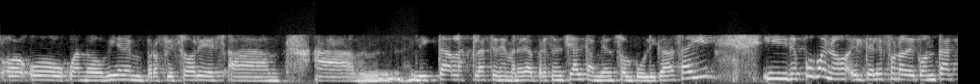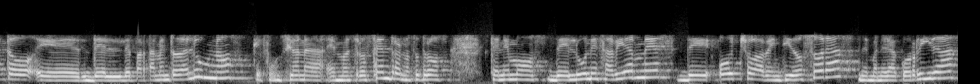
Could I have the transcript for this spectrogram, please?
o, o cuando vienen profesores a, a, mm, dictar las clases de manera presencial, también son publicadas ahí. Y después, bueno, el teléfono de contacto eh, del departamento de alumnos que funciona en nuestro centro. Nosotros tenemos de lunes a viernes de 8 a 22 horas de manera corrida.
